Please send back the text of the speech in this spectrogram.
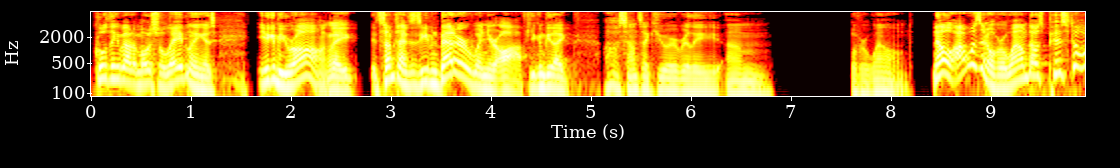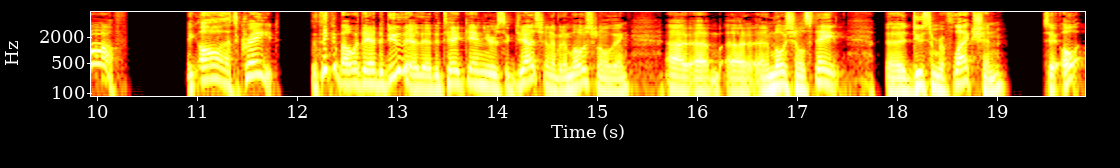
Cool thing about emotional labeling is you can be wrong. Like it, sometimes it's even better when you're off. You can be like, "Oh, sounds like you were really um, overwhelmed." No, I wasn't overwhelmed. I was pissed off. Like, oh, that's great. So think about what they had to do there. They had to take in your suggestion of an emotional thing, uh, uh, uh, an emotional state, uh, do some reflection, say, "Oh,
